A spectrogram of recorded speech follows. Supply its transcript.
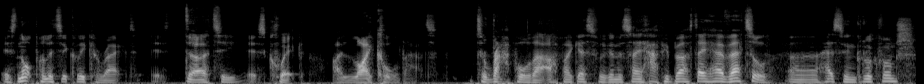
it's not politically correct, it's dirty, it's quick. I like all that. To wrap all that up, I guess we're going to say happy birthday, Herr Vettel. Uh, herzlichen Glückwunsch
